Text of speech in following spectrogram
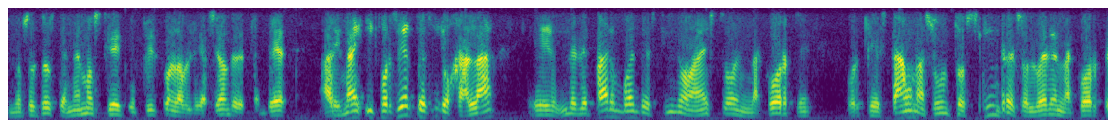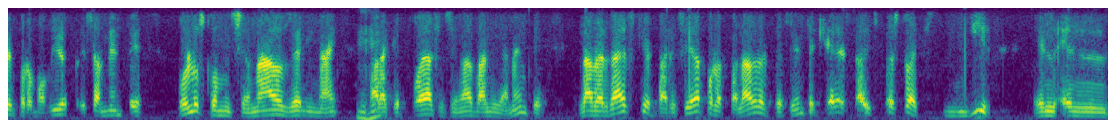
Nosotros tenemos que cumplir con la obligación de defender a INAI. Y por cierto, es ojalá eh, le depare un buen destino a esto en la Corte, porque está un asunto sin resolver en la Corte, promovido precisamente por los comisionados del INAI, para que pueda sesionar válidamente. La verdad es que pareciera por las palabras del presidente que él está dispuesto a extinguir el, el,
